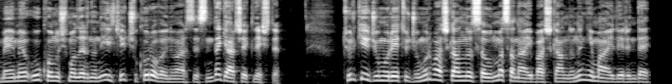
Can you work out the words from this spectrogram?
MMU konuşmalarının ilki Çukurova Üniversitesi'nde gerçekleşti. Türkiye Cumhuriyeti Cumhurbaşkanlığı Savunma Sanayi Başkanlığı'nın himayelerinde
